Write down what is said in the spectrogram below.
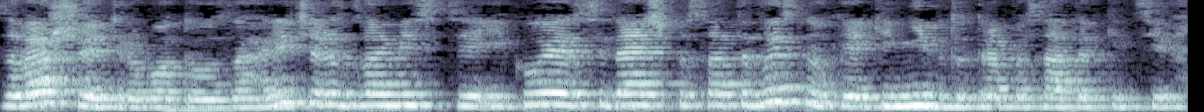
завершують роботу взагалі через два місяці. І коли сідаєш писати висновки, які нібито треба писати в кінці,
